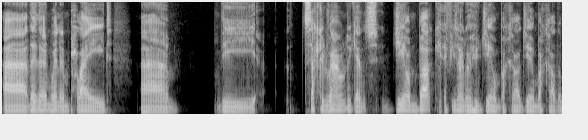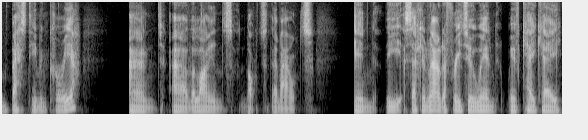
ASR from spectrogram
Uh, they then went and played um, the second round against Jeonbuk. If you don't know who Jeonbuk are, Jeonbuk are the best team in Korea. And uh, the Lions knocked them out in the second round. A 3 2 win with KK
